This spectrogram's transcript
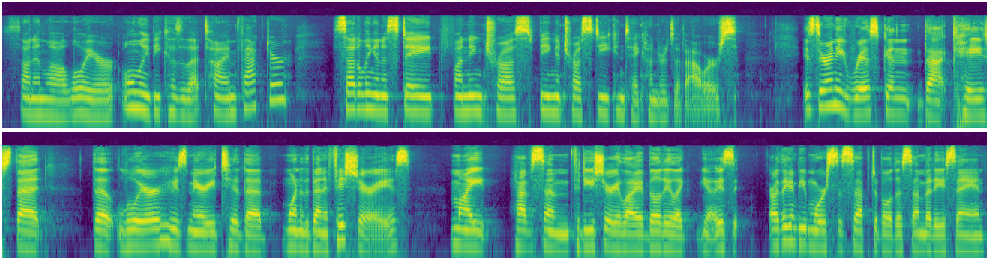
son-in-law lawyer only because of that time factor settling an estate, funding trusts, being a trustee can take hundreds of hours. Is there any risk in that case that the lawyer who's married to the one of the beneficiaries might have some fiduciary liability? Like, you know, is are they going to be more susceptible to somebody saying,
